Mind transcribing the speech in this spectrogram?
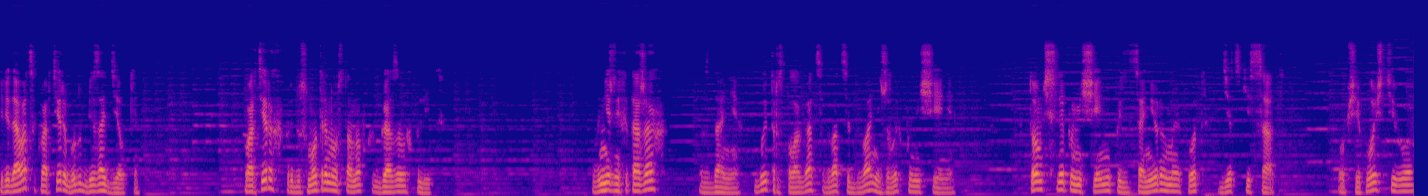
Передаваться квартиры будут без отделки. В квартирах предусмотрена установка газовых плит. В нижних этажах здания будет располагаться 22 нежилых помещения, в том числе помещение, позиционируемое под детский сад. Общая площадь его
